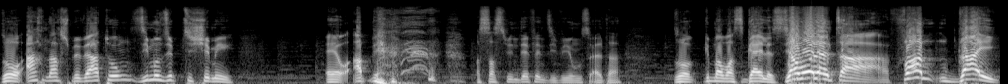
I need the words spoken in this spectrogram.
So, 88 Bewertung, 77 Chemie. Ey, Abwehr. was ist das für ein Defensive, Jungs, Alter? So, gib mal was Geiles. Jawohl, Alter! Van Dijk!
